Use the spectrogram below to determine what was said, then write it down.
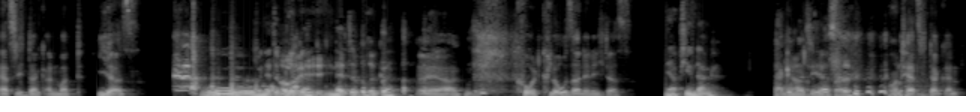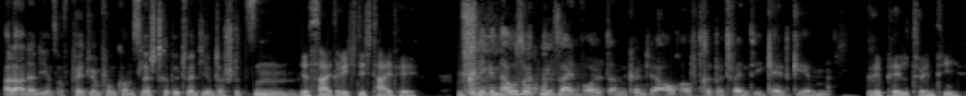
Herzlichen Dank an Matthias. Uh, nette Brücke. Nette Brücke. Ja, Cold Closer nenne ich das. Ja, vielen Dank. Danke, Ja, Matthias. Und herzlichen Dank an alle anderen, die uns auf patreon.com slash triple20 unterstützen. Ihr seid richtig tight, hey. Wenn ihr genauso cool sein wollt, dann könnt ihr auch auf Triple 20 Geld geben. Triple 20.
